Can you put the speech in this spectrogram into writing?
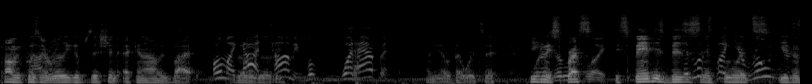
Tommy puts in a really good position economic vi- Oh my God. Tommy, what, what happened? I don't know what that word said. He What can does it look express, like? expand his business looks like you influence even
